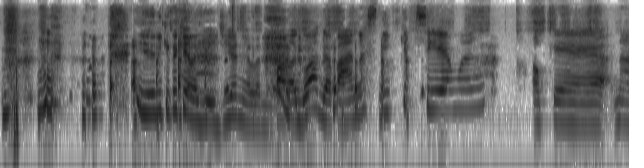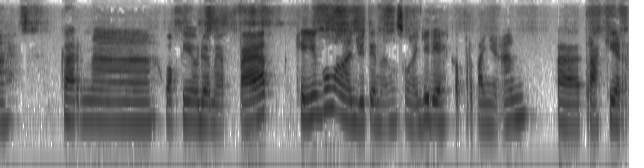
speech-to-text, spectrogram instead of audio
iya ini kita kayak lagi ujian ya Len Kepala gue agak panas dikit sih emang. Oke, nah karena waktunya udah mepet, kayaknya gue mau lanjutin langsung aja deh ke pertanyaan eh, terakhir.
